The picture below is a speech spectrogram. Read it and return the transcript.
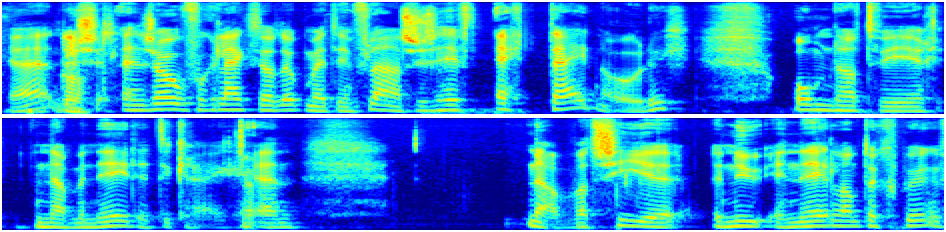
Ja, dus, en zo vergelijkt dat ook met inflatie. Dus het heeft echt tijd nodig om dat weer naar beneden te krijgen. Ja. En nou, wat zie je nu in Nederland er gebeuren?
